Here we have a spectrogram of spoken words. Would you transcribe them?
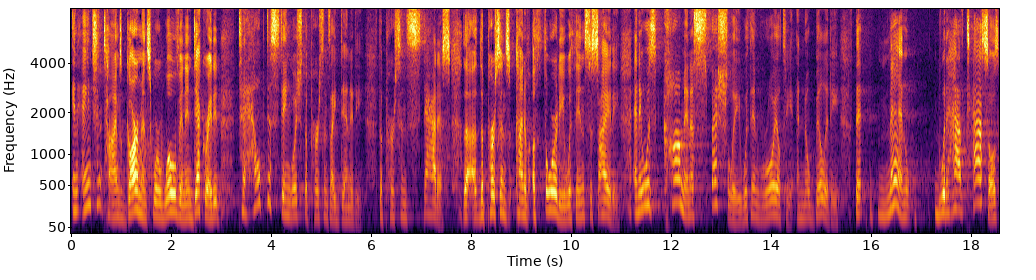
in ancient times, garments were woven and decorated to help distinguish the person's identity, the person's status, the, uh, the person's kind of authority within society. And it was common, especially within royalty and nobility, that men would have tassels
